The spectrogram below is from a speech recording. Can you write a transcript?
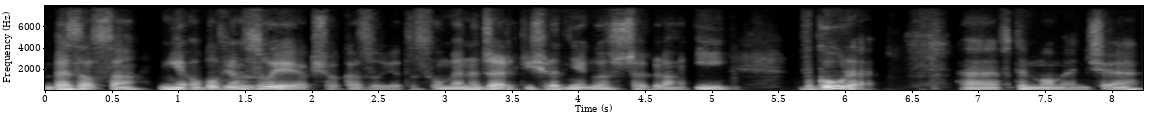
Bezosa nie obowiązuje, jak się okazuje. To są menedżerki średniego szczebla i w górę w tym momencie.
